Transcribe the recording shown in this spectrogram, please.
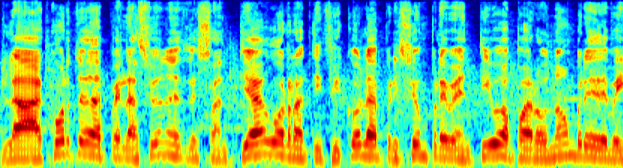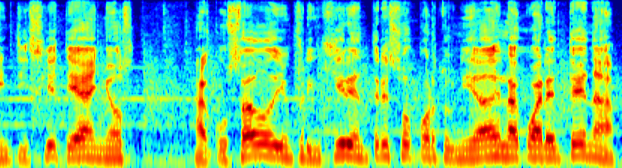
La Corte de Apelaciones de Santiago ratificó la prisión preventiva para un hombre de 27 años acusado de infringir en tres oportunidades la cuarentena.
